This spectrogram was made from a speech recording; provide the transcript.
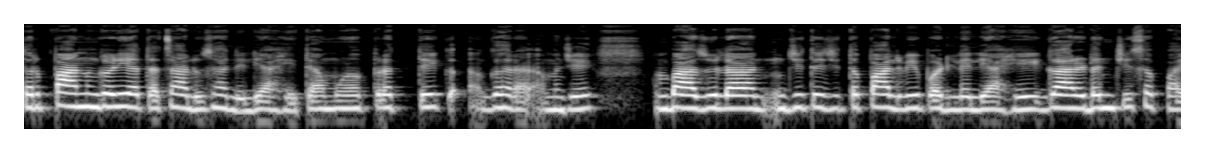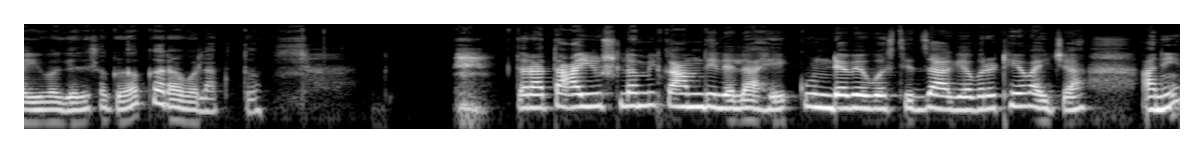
तर पानगळी आता चालू झालेली आहे. त्यामुळं प्रत्येक घरा म्हणजे बाजूला जिथे जिथं पालवी पडलेली आहे गार्डनची सफाई वगैरे सगळं करावं लागतं. तर आता आयुषला मी काम दिलेलं आहे. कुंड्या व्यवस्थित जाग्यावर ठेवायच्या आणि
